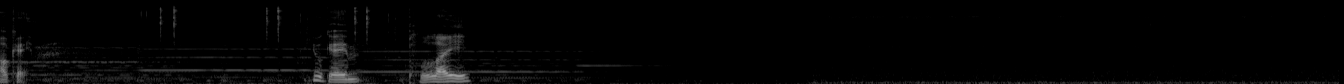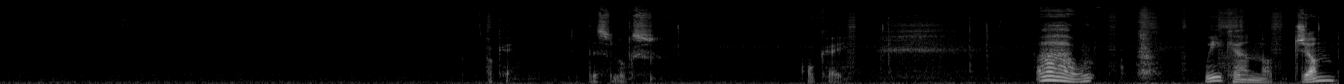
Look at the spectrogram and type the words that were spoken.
okay. New game. Play. This looks okay. Ah, We cannot jump,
